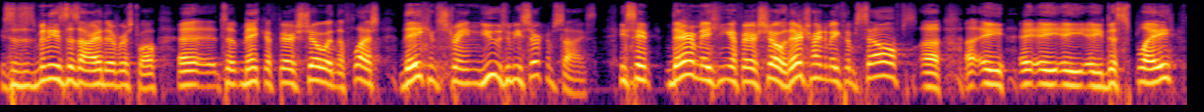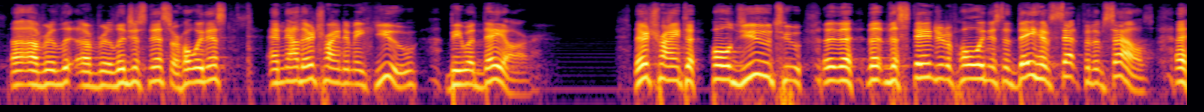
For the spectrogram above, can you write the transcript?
He says, As many as desire, there, verse 12, uh, to make a fair show in the flesh, they constrain you to be circumcised. He's saying they're making a fair show. They're trying to make themselves uh, a, a, a, a, display uh, of, of religiousness or holiness, and now they're trying to make you be what they are. They're trying to hold you to the, the, the standard of holiness that they have set for themselves. Uh,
